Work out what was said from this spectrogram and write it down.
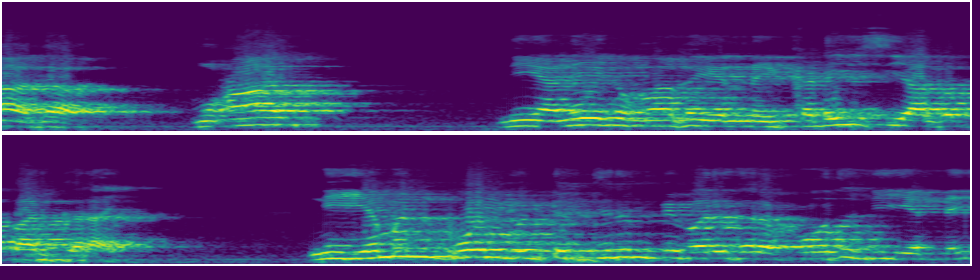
ஹாதா. முஆத் நீ அநேகமாக என்னை கடைசியாக பார்க்கிறாய். நீ யமன் போய்விட்டு திரும்பி வருகிற போது நீ என்னை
